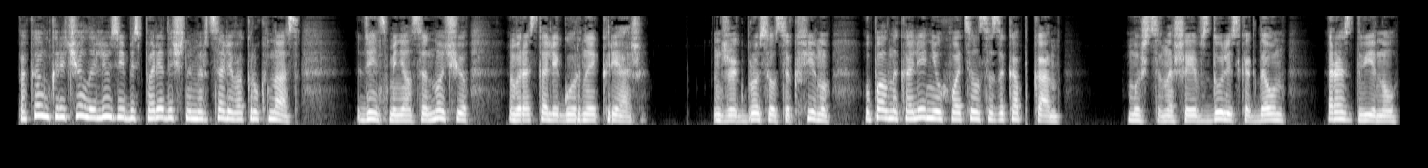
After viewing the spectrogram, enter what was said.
Пока он кричал, иллюзии беспорядочно мерцали вокруг нас. День сменялся ночью, вырастали горные кряжи. Джек бросился к Фину, упал на колени и ухватился за капкан. Мышцы на шее вздулись, когда он раздвинул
